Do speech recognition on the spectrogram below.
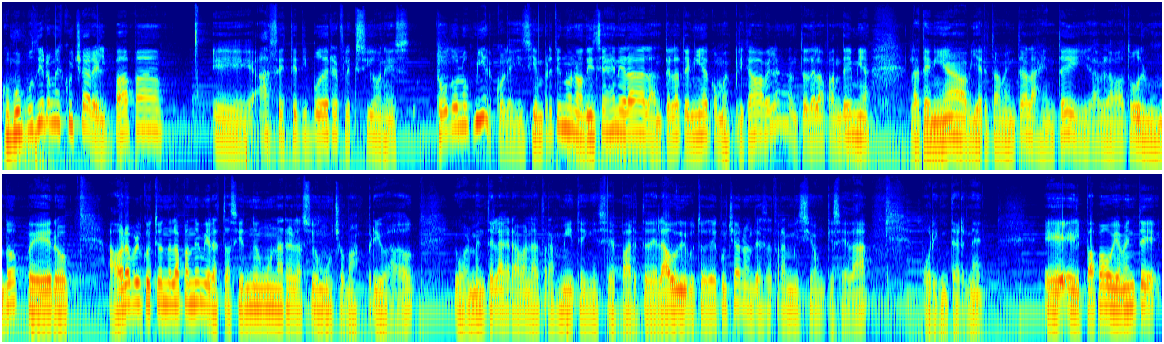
Como pudieron escuchar, el Papa eh, hace este tipo de reflexiones todos los miércoles y siempre tiene una audiencia general. Antes la tenía, como explicaba, ¿verdad? Antes de la pandemia, la tenía abiertamente a la gente y hablaba a todo el mundo. Pero ahora, por cuestión de la pandemia, la está haciendo en una relación mucho más privada. Igualmente la graban, la transmiten. Esa parte del audio que ustedes escucharon de esa transmisión que se da por internet. Eh, el Papa obviamente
